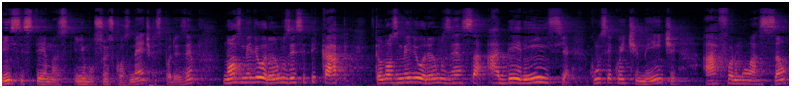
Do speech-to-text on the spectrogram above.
em sistemas, em emulsões cosméticas, por exemplo, nós melhoramos esse picape. Então nós melhoramos essa aderência. Consequentemente, a formulação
